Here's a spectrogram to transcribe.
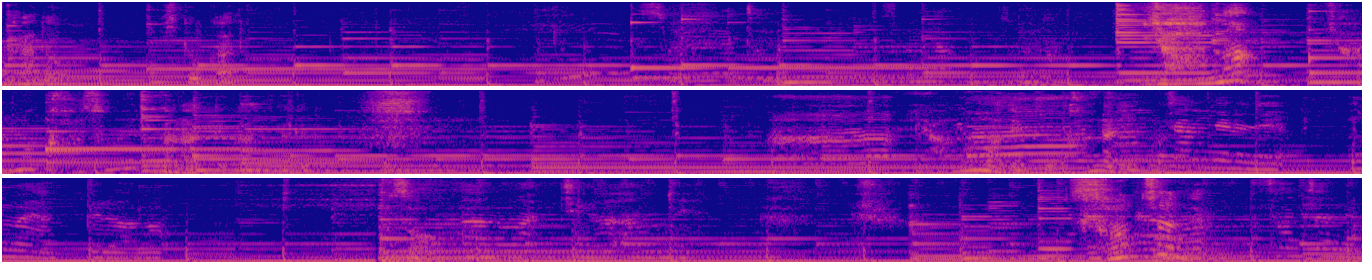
角一角山山数えるかなって感じだけど。山まで行くとかなりチャンネルで今やってるあの。そう。あの違うあのね。3チャンネル三チャンネルの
